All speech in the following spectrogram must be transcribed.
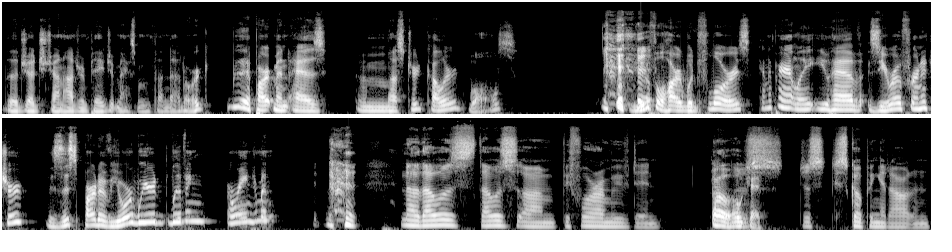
the Judge John Hodgman page at MaximumFun.org. The apartment has mustard-colored walls, beautiful hardwood floors, and apparently you have zero furniture. Is this part of your weird living arrangement? no, that was that was um before I moved in. Oh, okay. Just scoping it out, and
